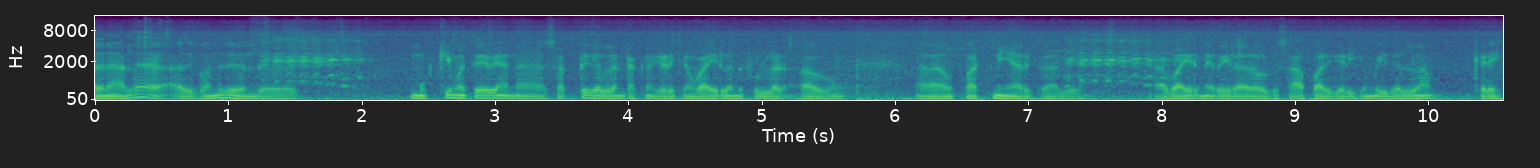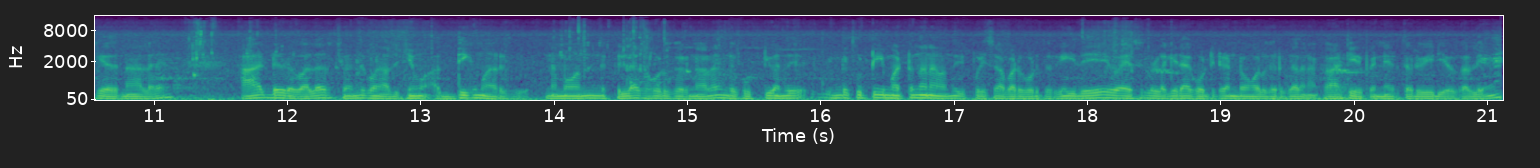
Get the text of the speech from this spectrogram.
அதனால் அதுக்கு வந்து இந்த முக்கியமாக தேவையான சத்துக்கள்லாம் டக்குன்னு கிடைச்சிடும் வயிறு வந்து ஃபுல்லாக ஆகும். பட்னியாக இருக்காது. வயிறு நிறையிற அளவுக்கு சாப்பாடு கிடைக்கும். இதெல்லாம் கிடைக்கிறதுனால ஆடோட வளர்ச்சி வந்து கொஞ்சம் அதிகமாக அதிகமாக இருக்குது நம்ம வந்து இந்த பிள்ளாக்க கொடுக்குறதுனால இந்த குட்டி வந்து இந்த குட்டி மட்டும்தான் நான் வந்து இப்படி சாப்பாடு கொடுத்துருக்கேன். இதே வயசில் உள்ள கிடா கொட்டிட்டு உங்களுக்கு இருக்குது. அதை நான் காட்டியிருப்பேன் நேரத்தோட வீடியோக்கள்லையும்.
